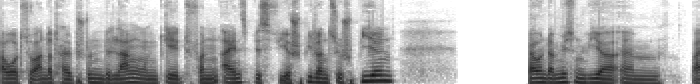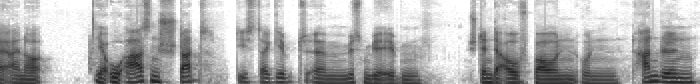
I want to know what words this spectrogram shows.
Dauert so anderthalb Stunden lang und geht von eins bis vier Spielern zu spielen. Ja, und da müssen wir ähm, bei einer ja, Oasenstadt, die es da gibt, ähm, müssen wir eben Stände aufbauen und handeln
